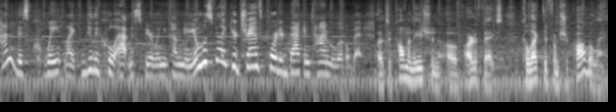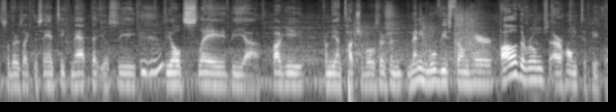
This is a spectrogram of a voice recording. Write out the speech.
Kind of this quaint, like really cool atmosphere when you come here. You almost feel like you're transported back in time a little bit. Uh, It's a culmination of artifacts collected from Chicagoland. So there's like this antique map that you'll see, the old sleigh, the uh, buggy from the Untouchables. There's been many movies filmed here. All of the rooms are home to people.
